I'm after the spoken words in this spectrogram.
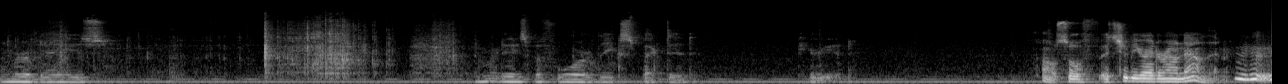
Number of days. Number of days before the expected period. Oh, so if, it should be right around now then. Mm-hmm.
